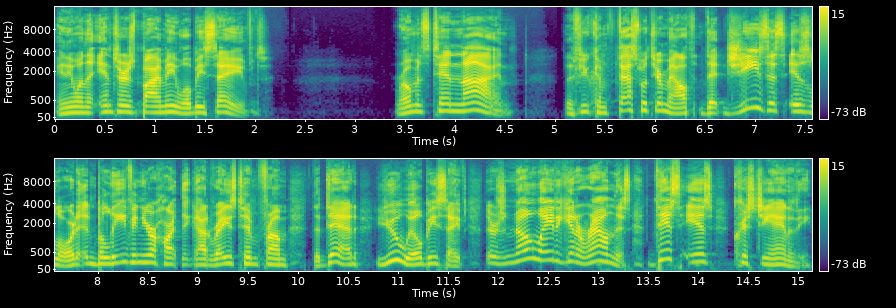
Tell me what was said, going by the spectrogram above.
Anyone that enters by me will be saved. Romans 10 9, if you confess with your mouth that Jesus is Lord and believe in your heart that God raised him from the dead, you will be saved. There's no way to get around this. This is Christianity.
